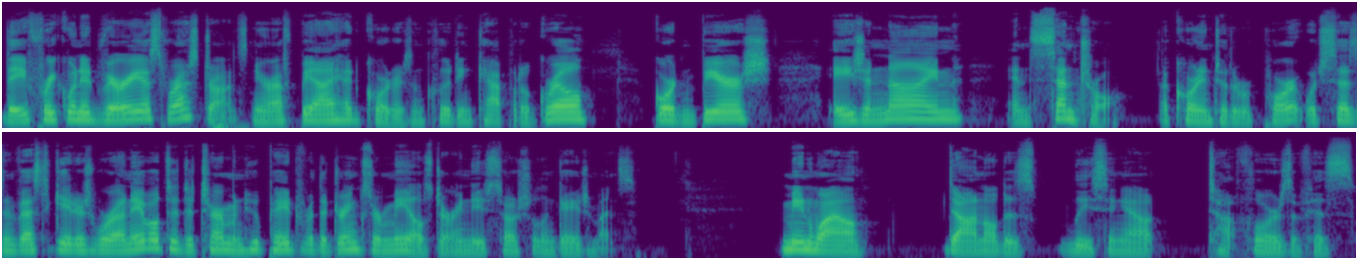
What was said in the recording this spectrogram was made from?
They frequented various restaurants near FBI headquarters, including Capital Grille, Gordon Biersch, Asia 9, and Central, according to the report, which says investigators were unable to determine who paid for the drinks or meals during these social engagements. Meanwhile, Donald is leasing out top floors of his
